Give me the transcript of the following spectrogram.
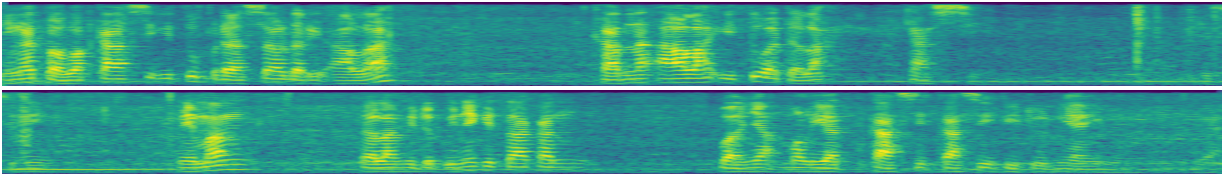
ingat bahwa kasih itu berasal dari Allah karena Allah itu adalah kasih. Di sini memang dalam hidup ini kita akan banyak melihat kasih-kasih di dunia ini. Ya.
